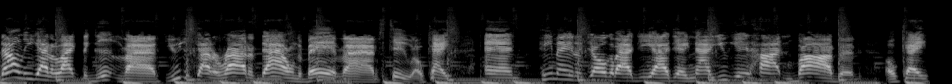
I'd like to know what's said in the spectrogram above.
not only you gotta like the good vibes, you just gotta ride or die on the bad vibes too, okay? And he made a joke about G.I.J. Now you get hot and bothered, okay?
